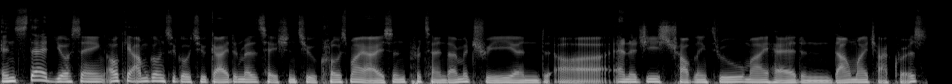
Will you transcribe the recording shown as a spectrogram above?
instead, you're saying, okay, I'm going to go to guided meditation to close my eyes and pretend I'm a tree and uh, energy is traveling through my head and down my chakras.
